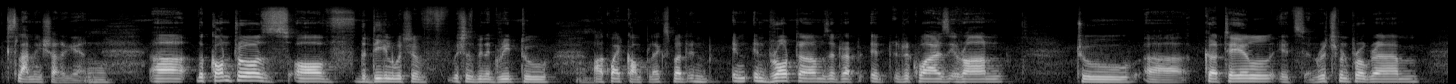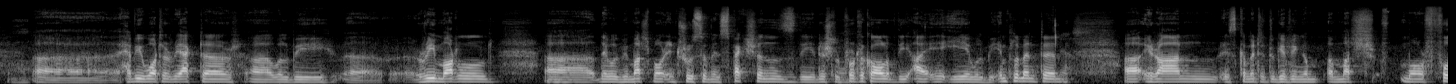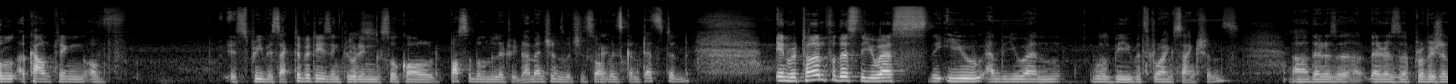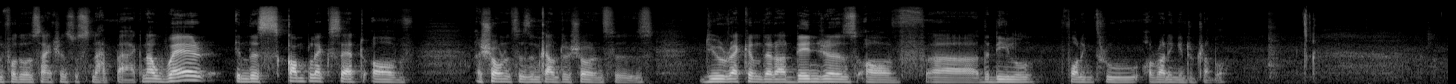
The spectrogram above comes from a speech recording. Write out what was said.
slamming shut again. Mm. Uh, the contours of the deal which have which has been agreed to mm. are quite complex, but in, in, in broad terms, it, rep, it requires Iran to uh, curtail its enrichment program, uh, heavy water reactor uh, will be uh, remodeled. Uh, there will be much more intrusive inspections. The additional mm. protocol of the IAEA will be implemented. Yes. Uh, Iran is committed to giving a, a, much more full accounting of its previous activities, including yes. so-called possible military dimensions, which is always right. contested. In return for this, the US, the EU, and the UN will be withdrawing sanctions uh, there is a there is a provision for those sanctions to snap back. Now, where in this complex set of assurances and counter assurances do you reckon there are dangers of uh, the deal falling through or running into trouble?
